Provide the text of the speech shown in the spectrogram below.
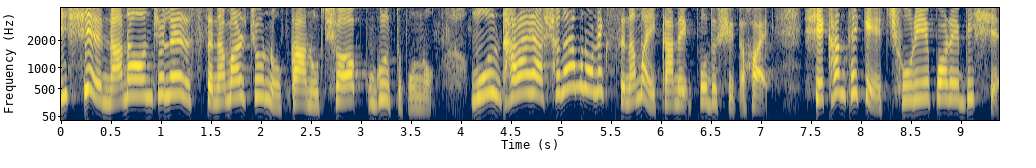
বিশ্বের নানা অঞ্চলের সিনেমার জন্য কান উৎসব গুরুত্বপূর্ণ। মূল ধারায় আসা না এমন অনেক সিনেমাই কানে প্রদর্শিত হয়। সেখান থেকে ছড়িয়ে পড়ে বিশ্বে।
